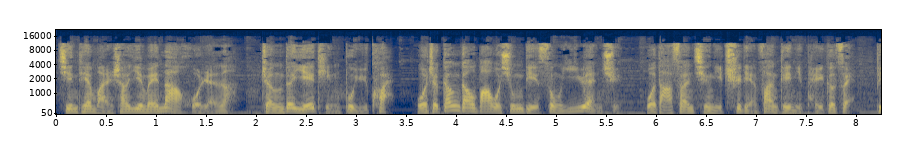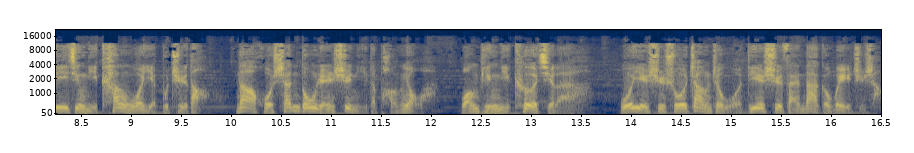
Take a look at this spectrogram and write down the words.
今天晚上因为那伙人啊，整的也挺不愉快。”我这刚刚把我兄弟送医院去，我打算请你吃点饭，给你赔个罪。毕竟你看我也不知道那伙山东人是你的朋友啊。王平，你客气了啊，我也是说仗着我爹是在那个位置上，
